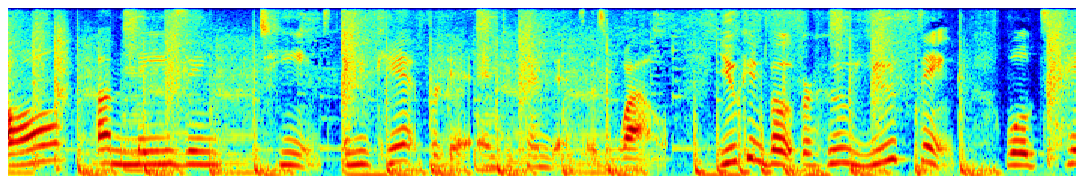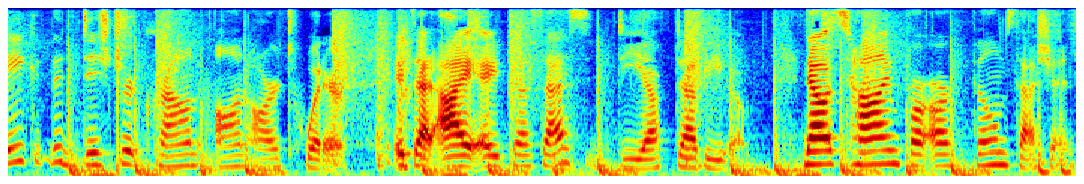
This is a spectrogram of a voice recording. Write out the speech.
all amazing teams. And you can't forget Independence as well. You can vote for who you think will take the district crown on our Twitter. It's at IHSSDFW. Now it's time for our film session,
